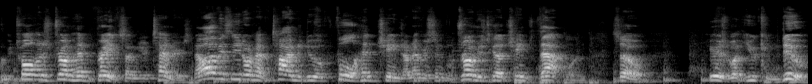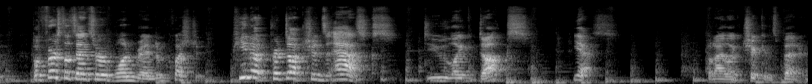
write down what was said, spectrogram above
Your 12 inch drum head breaks on your tenors. Now obviously you don't have time to do a full head change on every single drum, you just gotta change that one. So here's what you can do. But first let's answer one random question. Peanut Productions asks, do you like ducks? Yes, but I like chickens better.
